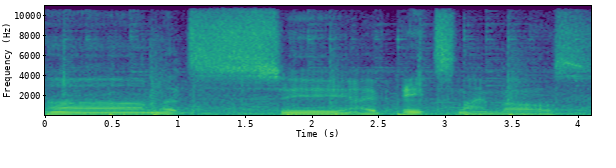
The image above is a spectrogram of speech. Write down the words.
Um, let's see. I have eight slime balls.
